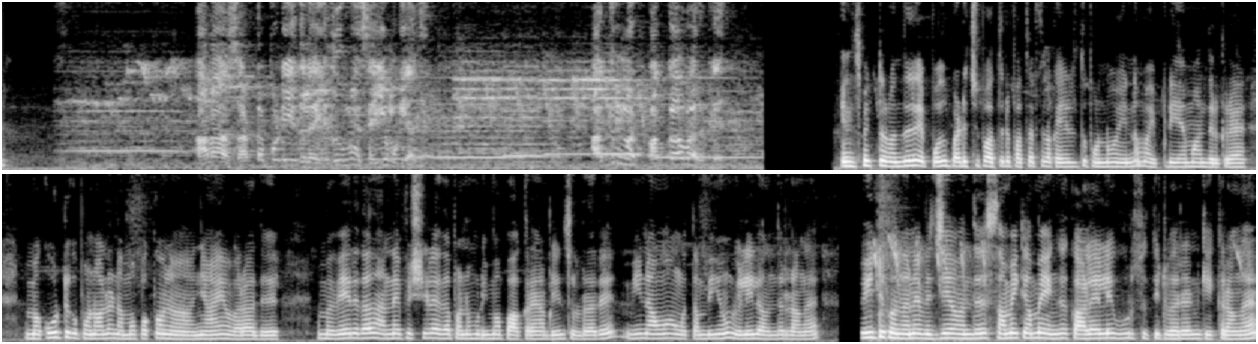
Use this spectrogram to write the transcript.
ஆனால் சட்டப்படி இதில் எதுவுமே செய்ய முடியாது. அக்ரிமெண்ட் பக்காவாக இருக்குது இன்ஸ்பெக்டர் வந்து எப்போதும் படித்து பார்த்துட்டு பத்திரத்தில் கையெழுத்து பண்ணுவோம் என்னம்மா இப்படி ஏமாந்துருக்கிறேன் நம்ம கோர்ட்டுக்கு போனாலும் நம்ம பக்கம் நியாயம் வராது. நம்ம வேறு ஏதாவது அன்அஃபிஷியலாக ஏதாவது பண்ண முடியுமா பார்க்குறேன் அப்படின்னு சொல்கிறாரு மீனாவும் அவங்க தம்பியும் வெளியில் வந்துடுறாங்க. வீட்டுக்கு வந்தோடனே விஜயா வந்து சமைக்காமல் எங்கே காலையிலே ஊர் சுற்றிட்டு வரேன்னு கேட்குறாங்க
